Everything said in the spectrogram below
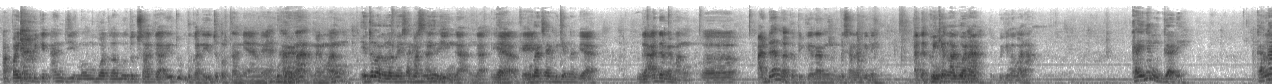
apa yang bikin Anji membuat lagu untuk Saga itu bukan itu pertanyaannya Bukan. karena memang Itu lagu-lagu yang saya Mas sendiri. Anji nggak nggak Ya, ya oke Bukan saya yang bikin lagi. ya nggak ada memang eh, ada nggak kepikiran misalnya gini ada Bikin lagu anak? bikin lagu anak Kayaknya enggak deh. Karena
